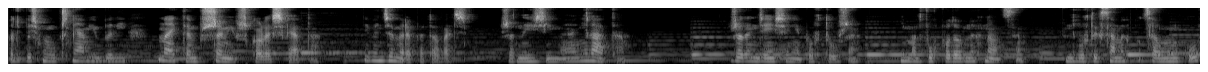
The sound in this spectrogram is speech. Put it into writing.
Choćbyśmy uczniami byli najtępszymi w szkole świata, nie będziemy repetować żadnej zimy ani lata. Żaden dzień się nie powtórzy. Nie ma dwóch podobnych nocy, dwóch tych samych pocałunków,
